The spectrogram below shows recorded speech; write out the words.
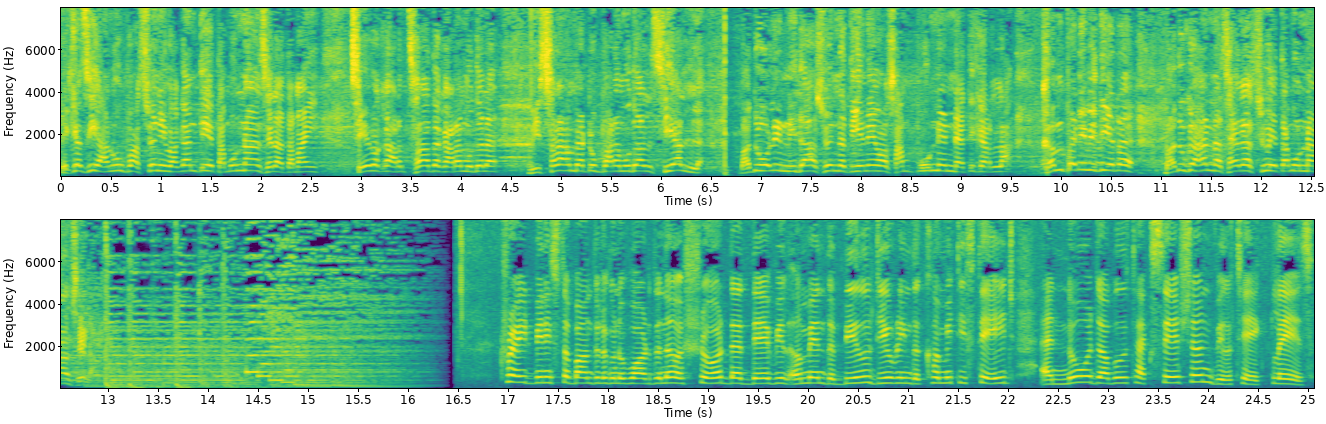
එකසි අනූ පස්වනි වගන්තිය තමුන්නාන්සෙලා තමයි සේවක අර්ථසාධ කරමුදල විශ්‍රාම් වැටු පරමුදල් සියල්ල බදුවලින් නිදස් වෙන්න තියෙනවා සම්පූර්ණයෙන් නැති කරලා කම්පැනි විදියට බදු ගහන්න සැරැස්වේ තමුන්නාන්සෙලා. Trade Minister Bandula Gunawardena assured that they will amend the bill during the committee stage and no double taxation will take place.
